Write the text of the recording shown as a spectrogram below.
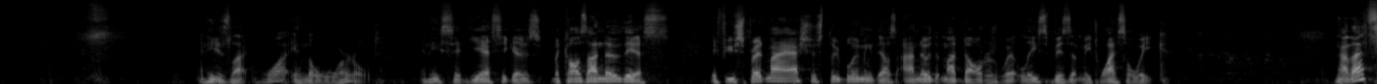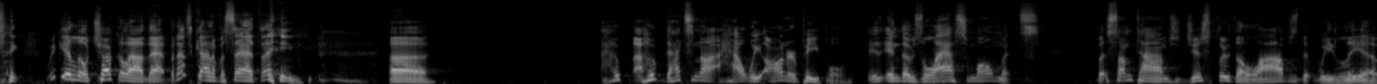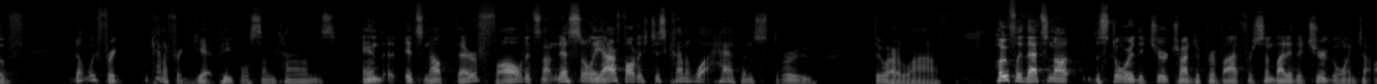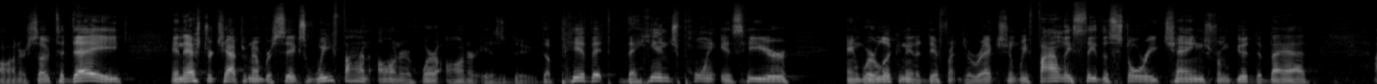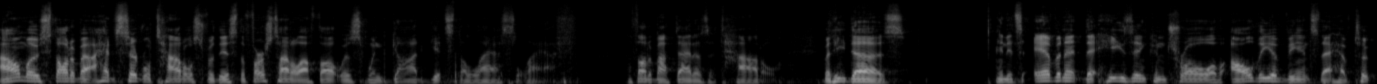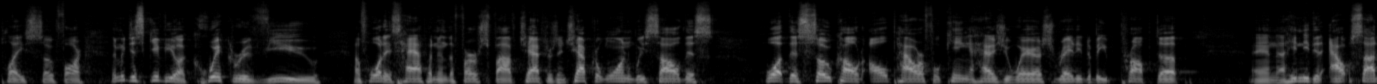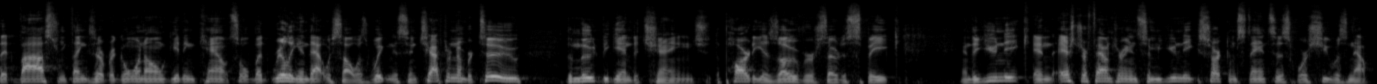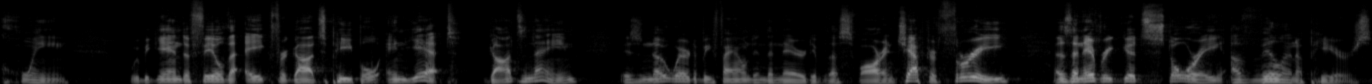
And he's like, What in the world? And he said, Yes. He goes, Because I know this. If you spread my ashes through Bloomingdale's, I know that my daughters will at least visit me twice a week. now, that's, we get a little chuckle out of that, but that's kind of a sad thing. Uh, I hope, I hope that's not how we honor people in, those last moments. But sometimes, just through the lives that we live, don't we, for, we kind of forget people sometimes? And uh, it's not their fault. It's not necessarily our fault. It's just kind of what happens through, through our life. Hopefully, that's not the story that you're trying to provide for somebody that you're going to honor. So today, in Esther chapter number six, we find honor where honor is due. The pivot, the hinge point is here and we're looking in a different direction. We finally see the story change from good to bad. I almost thought about, I had several titles for this. The first title I thought was When God Gets the Last Laugh. I thought about that as a title, but He does. and it's evident that he's in control of all the events that have took place so far. Let me just give you a quick review of what has happened in the first five chapters. In chapter one, we saw this what this so-called all-powerful king Ahasuerus ready to be propped up and uh, he needed outside advice from things that were going on, getting counsel. But really, in that, we saw his weakness. In chapter number two, the mood began to change. The party is over, so to speak. And the unique, and Esther found her in some unique circumstances where she was now queen. We began to feel the ache for God's people, and yet God's name is nowhere to be found in the narrative thus far. In chapter 3, as in every good story, a villain appears.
